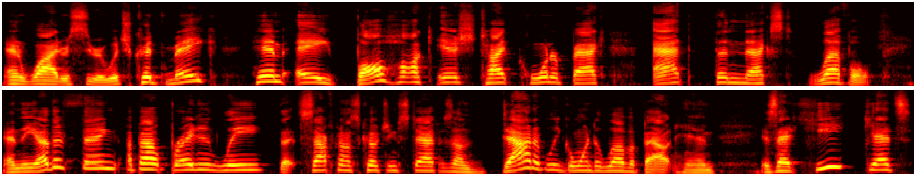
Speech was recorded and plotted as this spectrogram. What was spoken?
and wide receiver, which could make him a ball hawk ish type cornerback at the next level. And the other thing about Braydon Lee that Carolina's coaching staff is undoubtedly going to love about him is that he gets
